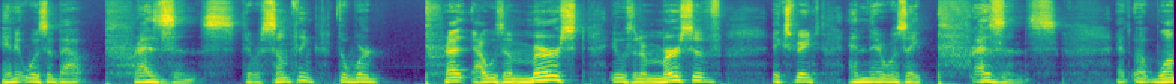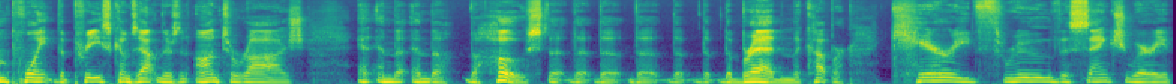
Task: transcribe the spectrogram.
And it was about presence. There was something, the word pre- I was immersed. It was an immersive experience. And there was a presence. At, at one point, the priest comes out and there's an entourage and, and the and the the host, the the the the the, the bread and the cup are carried through the sanctuary. And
